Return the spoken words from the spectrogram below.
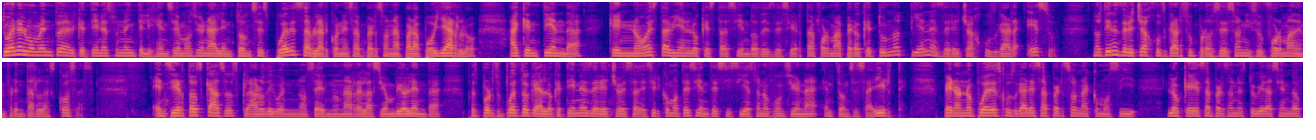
Tú en el momento en el que tienes una inteligencia emocional, entonces puedes hablar con esa persona para apoyarlo a que entienda que no está bien lo que está haciendo desde cierta forma, pero que tú no tienes derecho a juzgar eso. No tienes derecho a juzgar su proceso ni su forma de enfrentar las cosas. En ciertos casos, claro, digo, no sé, en una relación violenta, pues por supuesto que a lo que tienes derecho es a decir cómo te sientes y si eso no funciona, entonces a irte. Pero no puedes juzgar a esa persona como si lo que esa persona estuviera haciendo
